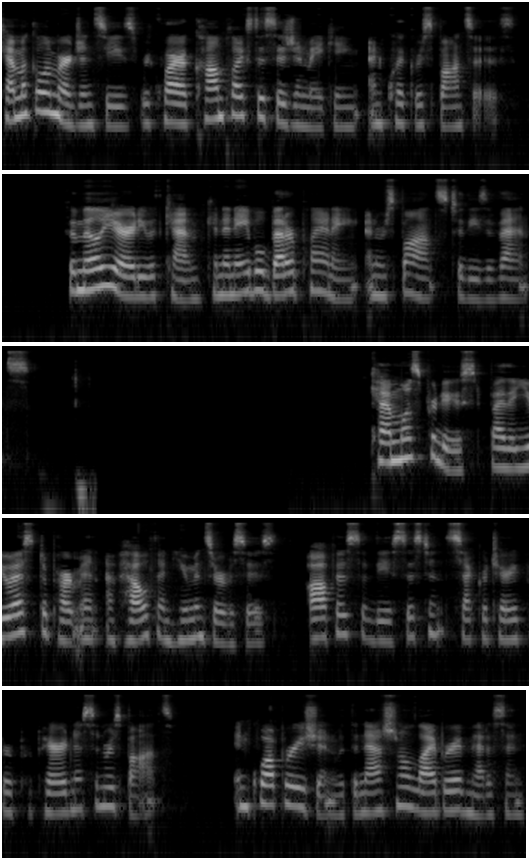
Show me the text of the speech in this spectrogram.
Chemical emergencies require complex decision making and quick responses. Familiarity with CHEMM can enable better planning and response to these events. CHEMM was produced by the U.S. Department of Health and Human Services, Office of the Assistant Secretary for Preparedness and Response, in cooperation with the National Library of Medicine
